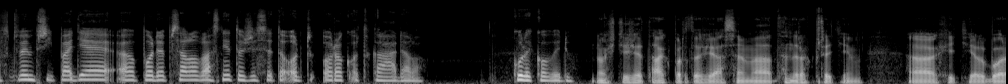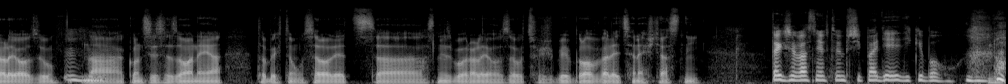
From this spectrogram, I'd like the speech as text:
v tvém případě uh, podepsalo vlastně to, že se to od, o rok odkládalo? Kvůli covidu. No ještě, že tak, protože já jsem uh, ten rok předtím uh, chytil boreliozu mm-hmm. na konci sezóny a to bych to musel odjet uh, vlastně s boreliozou, což by bylo velice nešťastný. Takže vlastně v tvém případě díky bohu. No,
